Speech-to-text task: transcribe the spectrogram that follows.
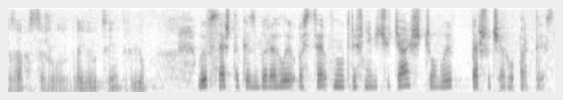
Я зараз сижу, даю це інтерв'ю. Ви все ж таки зберегли ось це внутрішнє відчуття, що ви в першу чергу артист.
